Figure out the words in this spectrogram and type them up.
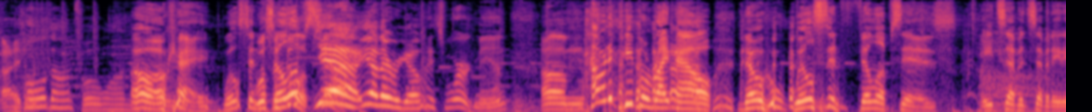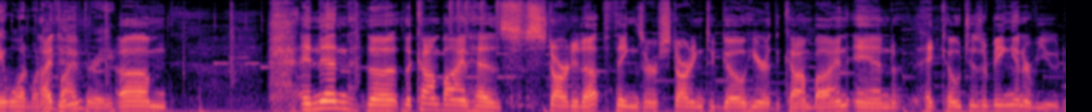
I Hold on for one. Oh, more okay. Wilson, Wilson Phillips. Phillips. Yeah, yeah. There we go. Nice work, man. Um, How many people right now know who Wilson Phillips is? Eight seven seven eight eight one one I zero five Um, and then the the combine has started up. Things are starting to go here at the combine, and head coaches are being interviewed.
